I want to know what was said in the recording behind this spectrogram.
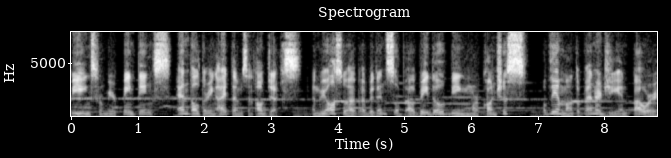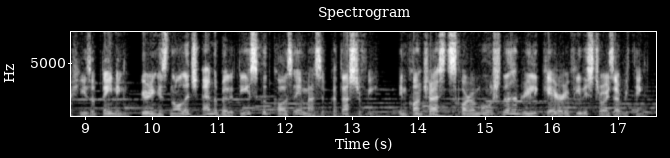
beings from mere paintings, and altering items and objects. And we also have evidence of Albedo being more conscious of the amount of energy and power he is obtaining. Fearing his knowledge and abilities could cause a massive catastrophe. In contrast, Scaramouche doesn't really care if he destroys everything.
